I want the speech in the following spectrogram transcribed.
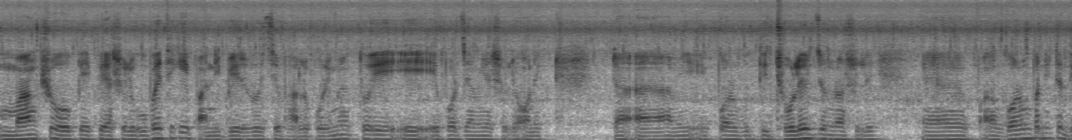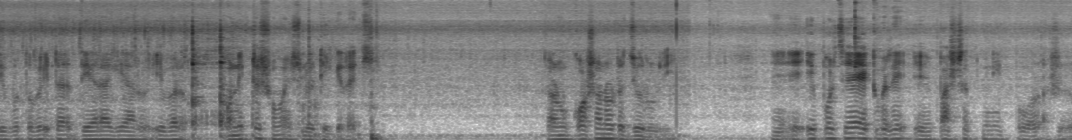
মাংস ও পেঁপে আসলে উভয় থেকেই পানি বের হয়েছে ভালো পরিমাণ, তো এ পর্যায়ে আমি আসলে অনেকটা আমি পরবর্তী ঝোলের জন্য আসলে গরম পানিটা দেবো, তবে এটা দেওয়ার আগে আরও এবার অনেকটা সময় আসলে ঢেকে রাখি। কারণ কষানোটা জরুরি। এ- পর্যায়ে একবারে পাঁচ সাত মিনিট পর আসলে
